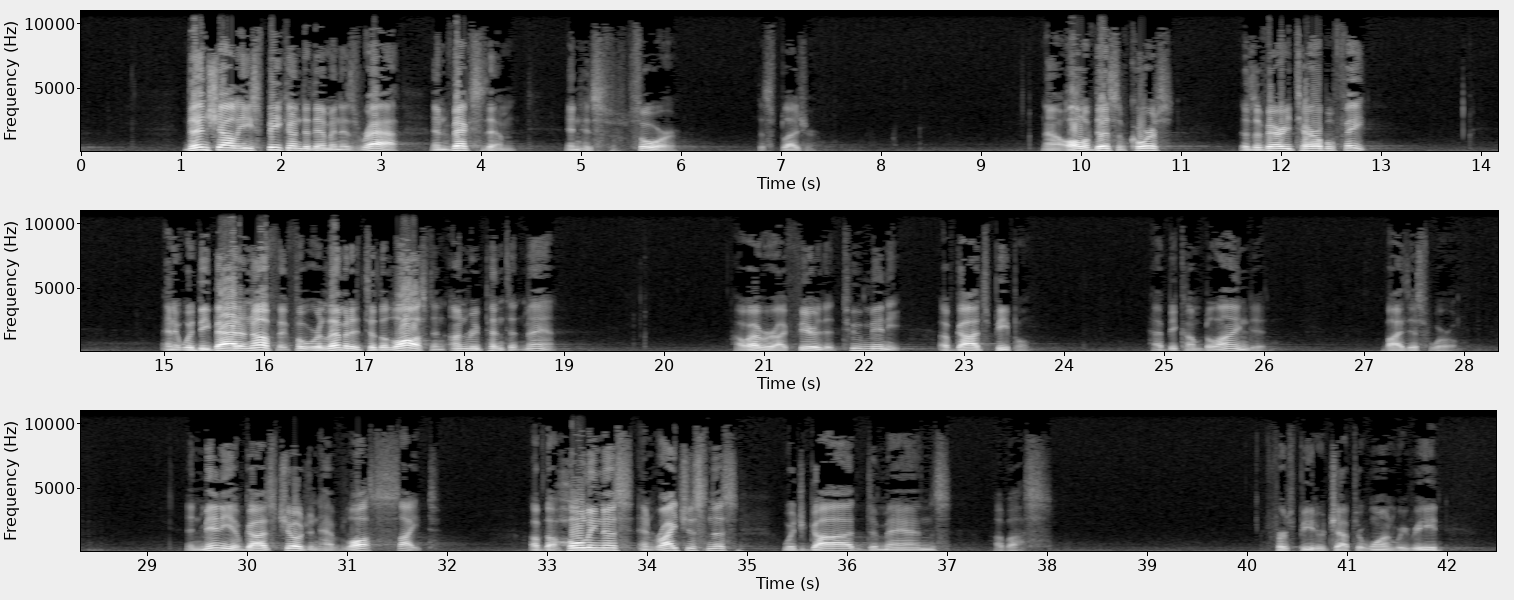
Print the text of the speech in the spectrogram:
Then shall he speak unto them in his wrath and vex them in his sore displeasure. Now, all of this, of course, is a very terrible fate. And it would be bad enough if it were limited to the lost and unrepentant man. However, I fear that too many of God's people have become blinded by this world. And many of God's children have lost sight of the holiness and righteousness which God demands of us. 1 Peter chapter 1, we read,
